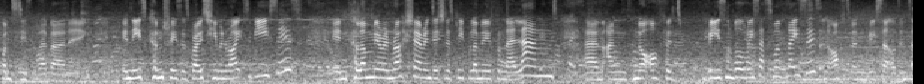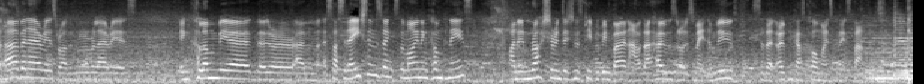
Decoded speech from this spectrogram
quantities that they're burning. In these countries there's gross human rights abuses. In Colombia and Russia, indigenous people are moved from their land um, and not offered reasonable resettlement places and often resettled into urban areas rather than rural areas. In Colombia, there are um, assassinations linked to the mining companies, and in Russia, indigenous people have been burnt out of their homes in order to make them move so that open cast coal mines can expand.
